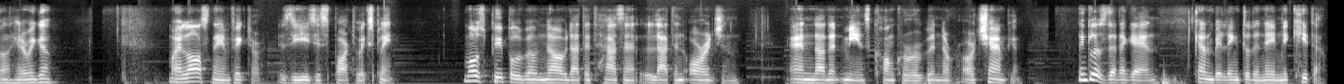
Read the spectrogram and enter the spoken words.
Well, here we go. My last name, Victor, is the easiest part to explain. Most people will know that it has a Latin origin and that it means conqueror, winner, or champion. Nicolas, then again, can be linked to the name Nikita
